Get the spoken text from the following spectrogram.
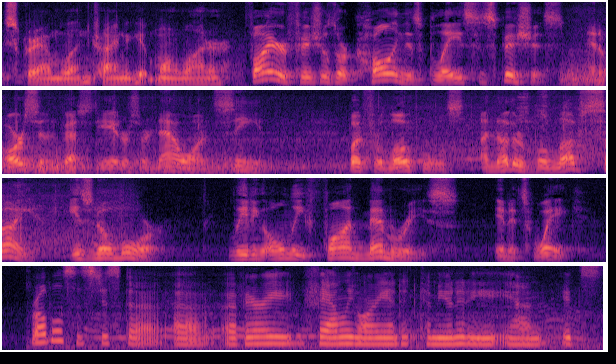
scrambling trying to get more water. Fire officials are calling this blaze suspicious, and arson investigators are now on scene. But for locals, another beloved site is no more, leaving only fond memories in its wake. Robles is just a, a, a very family oriented community, and it's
